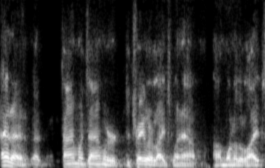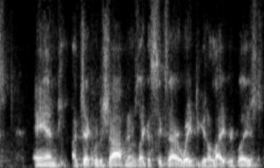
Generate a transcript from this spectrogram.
I had a, a time one time where the trailer lights went out on one of the lights, and I checked with the shop, and it was like a six-hour wait to get a light replaced.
